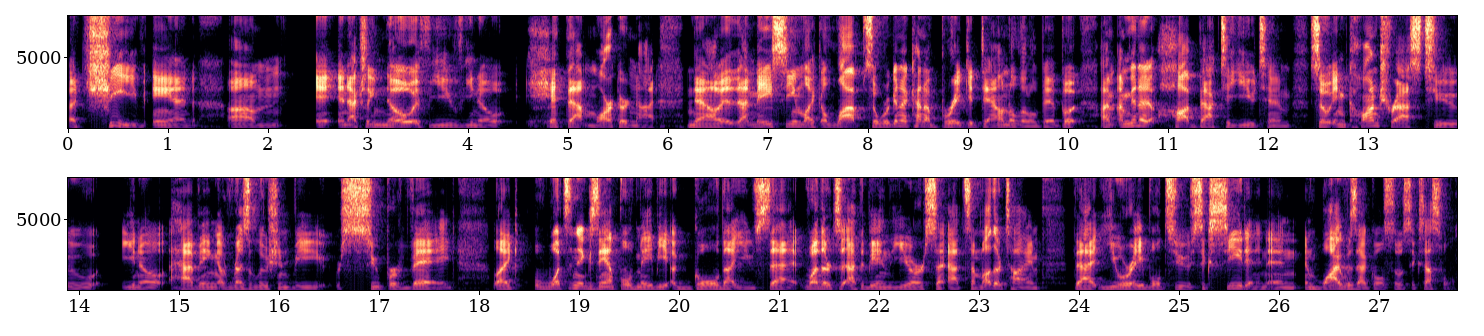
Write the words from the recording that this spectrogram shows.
achieve. And um and, and actually know if you've you know hit that mark or not. Now, that may seem like a lot, so we're going to kind of break it down a little bit, but I'm, I'm going to hop back to you, Tim. So, in contrast to you know having a resolution be super vague like what's an example of maybe a goal that you set whether it's at the beginning of the year or at some other time that you were able to succeed in? And and why was that goal so successful?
